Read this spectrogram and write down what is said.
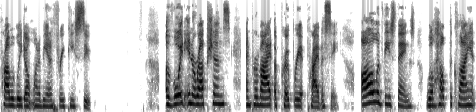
probably don't want to be in a three-piece suit. Avoid interruptions and provide appropriate privacy. All of these things will help the client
